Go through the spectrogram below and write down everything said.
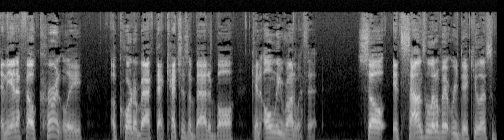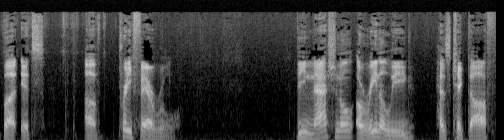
In the NFL currently, a quarterback that catches a batted ball can only run with it. So it sounds a little bit ridiculous, but it's a pretty fair rule. The National Arena League has kicked off.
